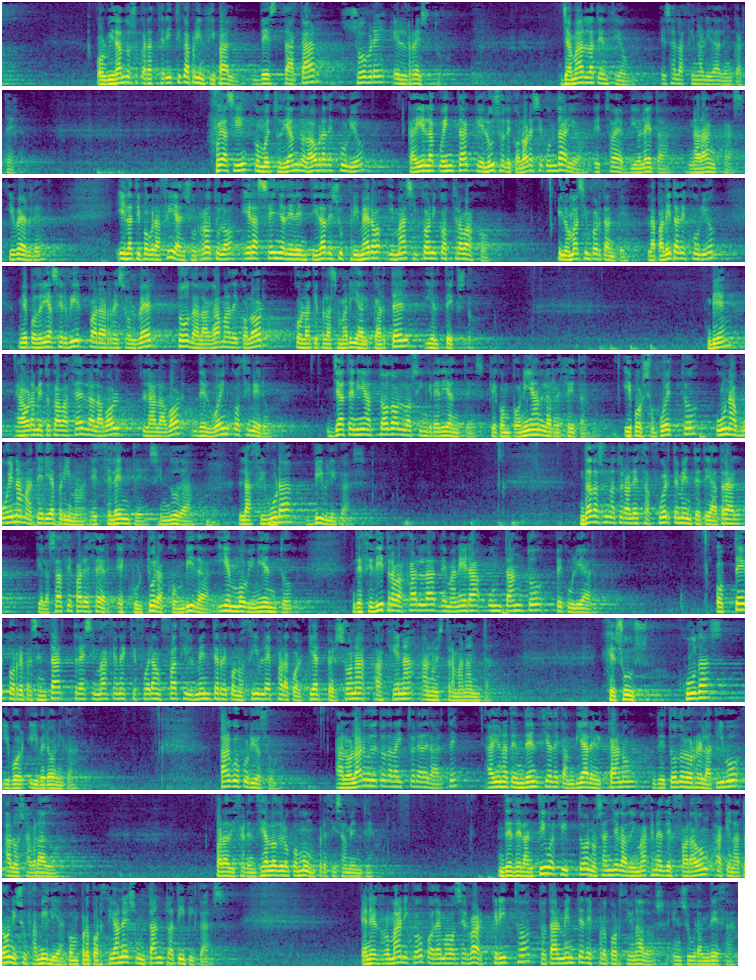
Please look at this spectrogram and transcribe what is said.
olvidando su característica principal, destacar sobre el resto, llamar la atención, esa es la finalidad de un cartel. Fue así como estudiando la obra de Julio caí en la cuenta que el uso de colores secundarios, esto es violeta, naranjas y verdes, y la tipografía en sus rótulos era seña de identidad de sus primeros y más icónicos trabajos. Y lo más importante, la paleta de Julio me podría servir para resolver toda la gama de color con la que plasmaría el cartel y el texto. Bien, ahora me tocaba hacer la labor, la labor del buen cocinero, ya tenía todos los ingredientes que componían la receta y, por supuesto, una buena materia prima, excelente, sin duda, las figuras bíblicas. Dada su naturaleza fuertemente teatral, que las hace parecer esculturas con vida y en movimiento, decidí trabajarlas de manera un tanto peculiar. Opté por representar tres imágenes que fueran fácilmente reconocibles para cualquier persona ajena a nuestra mananta. Jesús, Judas y, Verónica. Algo curioso. A lo largo de toda la historia del arte hay una tendencia de cambiar el canon de todo lo relativo a lo sagrado, para diferenciarlo de lo común, precisamente. Desde el antiguo Egipto nos han llegado imágenes del faraón Akenatón y su familia, con proporciones un tanto atípicas. En el románico podemos observar Cristos totalmente desproporcionados en su grandeza,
